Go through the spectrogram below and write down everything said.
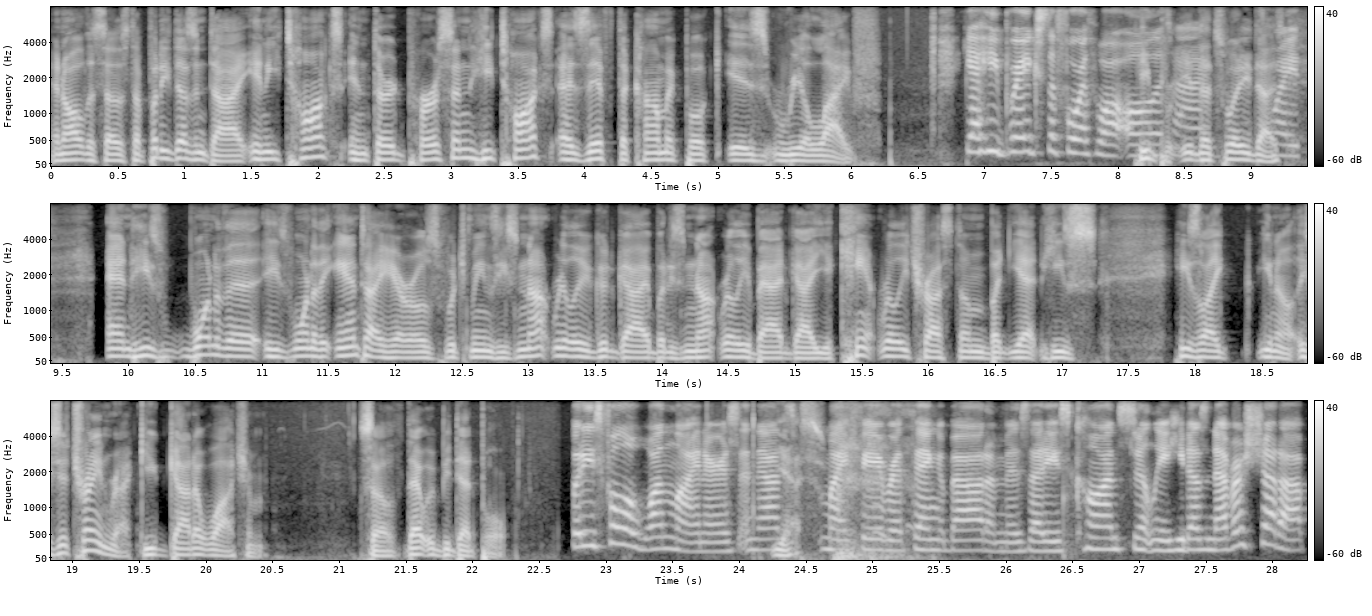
and all this other stuff, but he doesn't die. And he talks in third person. He talks as if the comic book is real life. Yeah, he breaks the fourth wall all He the time. That's what he does. why- And he's one of the he's one of the anti-heroes, which means he's not really a good guy, but he's not really a bad guy. You can't really trust him, but yet he's he's like, you know, he's a train wreck. You got to watch him. So that would be Deadpool. but he's full of one-liners, and that's Yes. my favorite thing about him is that he's constantly he doesn't ever shut up,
